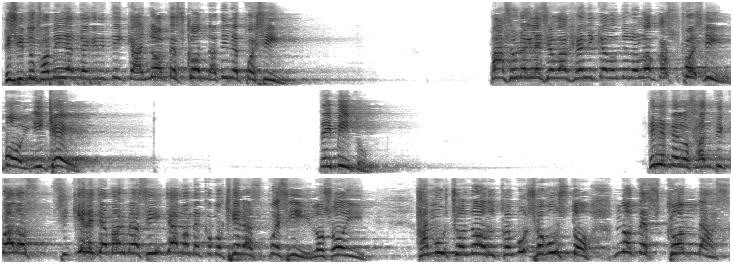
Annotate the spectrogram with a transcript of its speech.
Y si tu familia te critica, no te escondas, dile pues sí. ¿Pasa una iglesia evangélica donde los locos? Pues sí, voy. ¿Y qué? Te invito. ¿Eres de los anticuados? Si quieres llamarme así, llámame como quieras. Pues sí, lo soy. A mucho honor, con mucho gusto. No te escondas.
